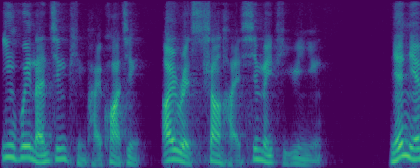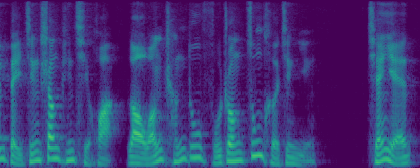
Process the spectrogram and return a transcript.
英辉南京品牌跨境，Iris 上海新媒体运营。年年北京商品企划，老王成都服装综合经营。前言：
